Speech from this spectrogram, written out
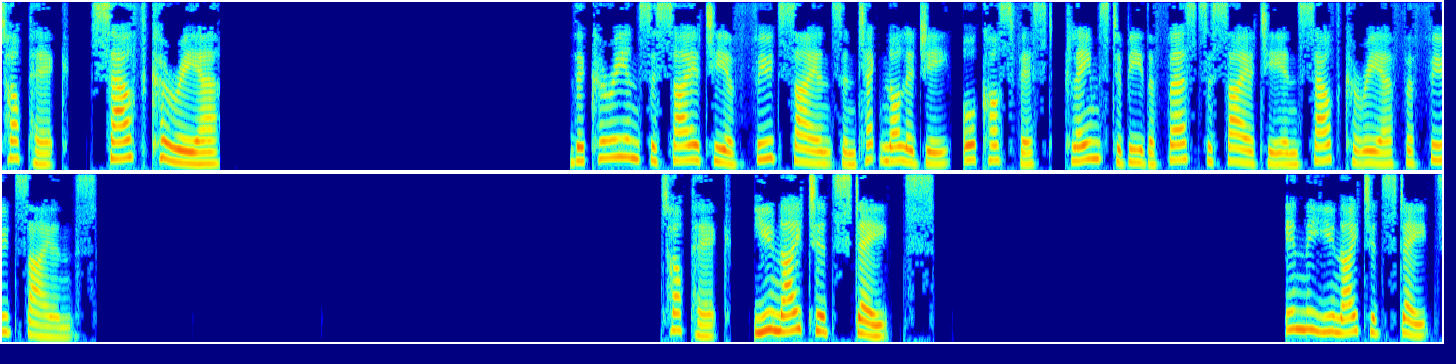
Topic: South Korea. The Korean Society of Food Science and Technology, or KoSFoST, claims to be the first society in South Korea for food science. United States In the United States,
